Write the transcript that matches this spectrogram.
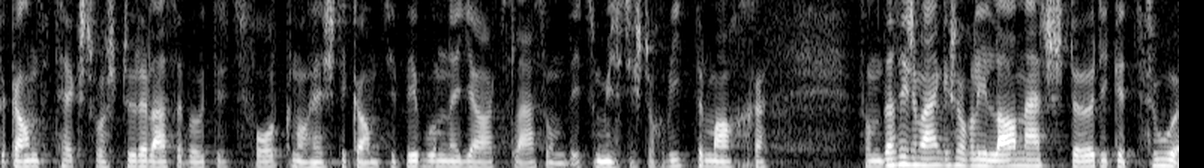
den ganzen Text durchlesen weil du jetzt vorgenommen hast, die ganze Bibel in einem Jahr zu lesen und jetzt müsstest du doch weitermachen sondern das ist manchmal schon ein bisschen Lanerstörungen zu.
